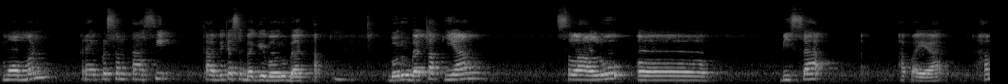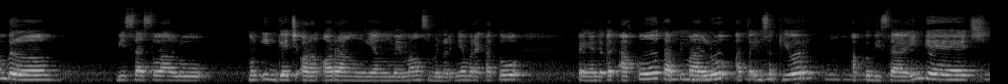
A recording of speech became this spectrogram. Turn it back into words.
momen representasi Tabita sebagai baru Batak. Baru Batak yang selalu eh, bisa apa ya humble bisa selalu mengengage orang-orang yang memang sebenarnya mereka tuh pengen deket aku tapi malu atau insecure aku bisa engage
